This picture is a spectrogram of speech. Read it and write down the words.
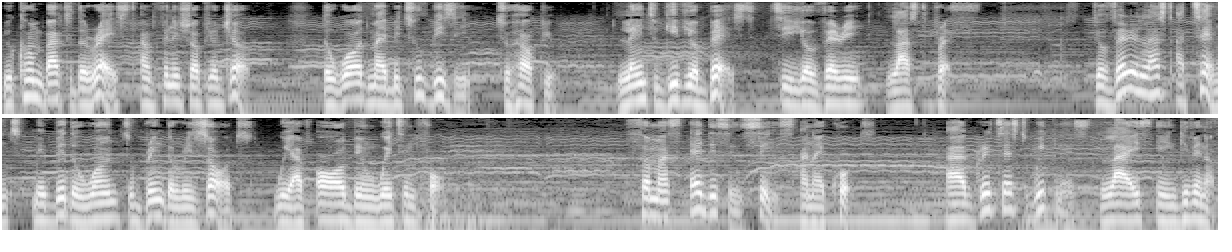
you come back to the rest and finish up your job. The world might be too busy to help you. Learn to give your best till your very last breath. Your very last attempt may be the one to bring the results we have all been waiting for. Thomas Edison says, and I quote, Our greatest weakness lies in giving up.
